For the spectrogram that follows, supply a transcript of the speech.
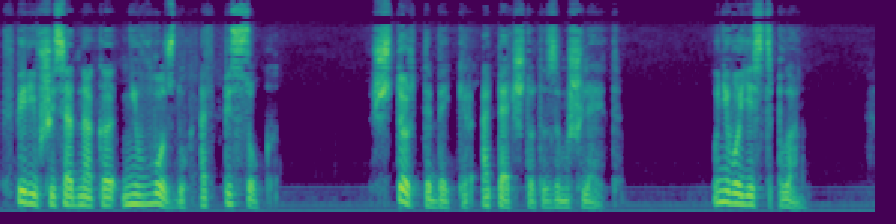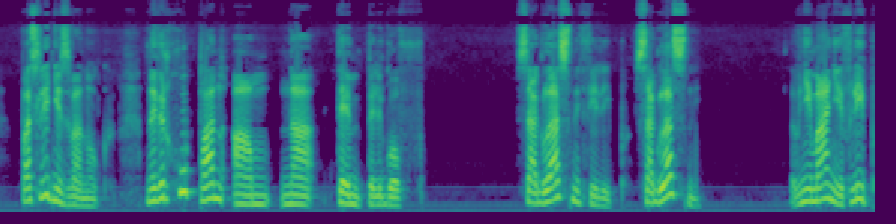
вперившись, однако, не в воздух, а в песок. Штёртебеккер опять что-то замышляет. У него есть план. Последний звонок. Наверху пан Ам на Темпельгоф. Согласны, Филипп? Согласны? Внимание, Флип!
